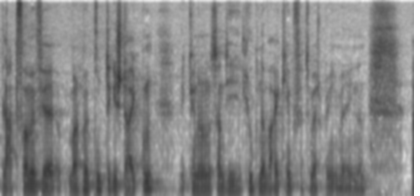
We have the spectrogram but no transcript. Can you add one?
Plattformen für manchmal bunte Gestalten. Wir können uns an die Lugner-Wahlkämpfe zum Beispiel immer erinnern. Äh,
